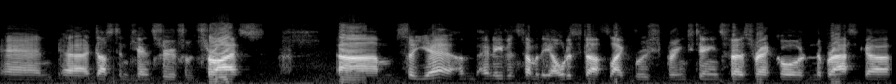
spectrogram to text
and uh, Dustin Kensrue from Thrice. Um, so yeah, um, and even some of the older stuff like Bruce Springsteen's first record, Nebraska.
